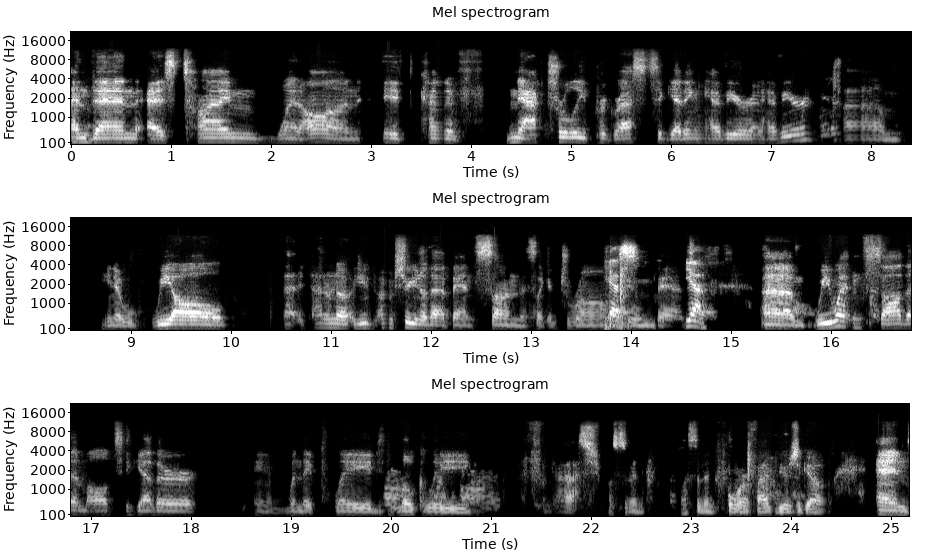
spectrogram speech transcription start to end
And then as time went on, it kind of naturally progressed to getting heavier and heavier. Um, you know, we all, I, I don't know, you, I'm sure you know that band Sunn, that's like a drone Yes. doom band yeah. um, we went and saw them all together you know, when they played locally. Gosh, must have been must have been four or five years ago, and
